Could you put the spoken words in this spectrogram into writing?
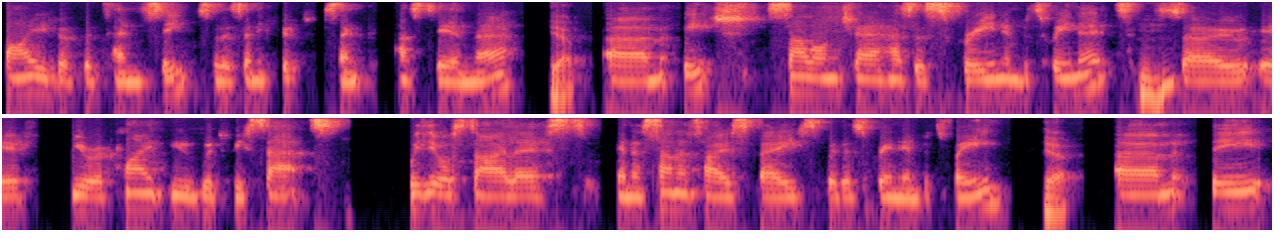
five of the ten seats, so there's only fifty percent capacity in there. Yeah. Um, each salon chair has a screen in between it. Mm-hmm. So if you're a client, you would be sat with your stylist in a sanitized space with a screen in between. Yeah. Um, the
